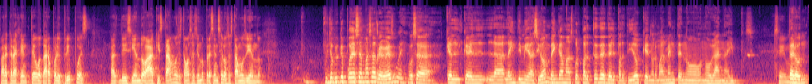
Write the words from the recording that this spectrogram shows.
para que la gente votara por el PRI, pues diciendo, ah, aquí estamos, estamos haciendo presencia, los estamos viendo. Pues yo creo que puede ser más al revés, güey. O sea, que, el, que el, la, la, intimidación venga más por parte de, del partido que normalmente no, no gana ahí, pues. Sí, Pero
